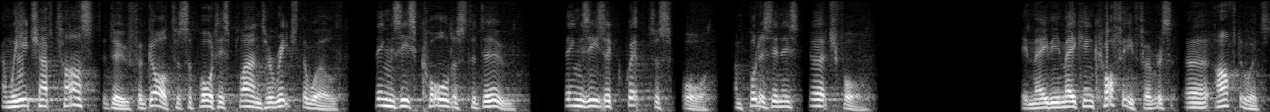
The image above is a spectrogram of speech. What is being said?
And we each have tasks to do for God to support His plan to reach the world, things He's called us to do, things He's equipped us for and put us in His church for. It may be making coffee for uh, afterwards,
